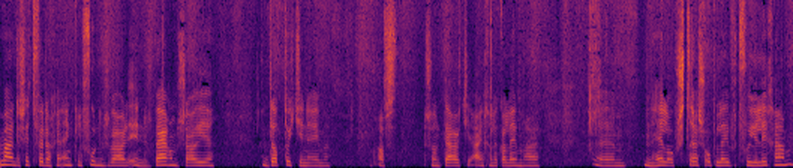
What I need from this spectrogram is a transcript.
maar er zit verder geen enkele voedingswaarde in. Dus waarom zou je dat tot je nemen? Als zo'n taartje eigenlijk alleen maar um, een hele hoop stress oplevert voor je lichaam.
